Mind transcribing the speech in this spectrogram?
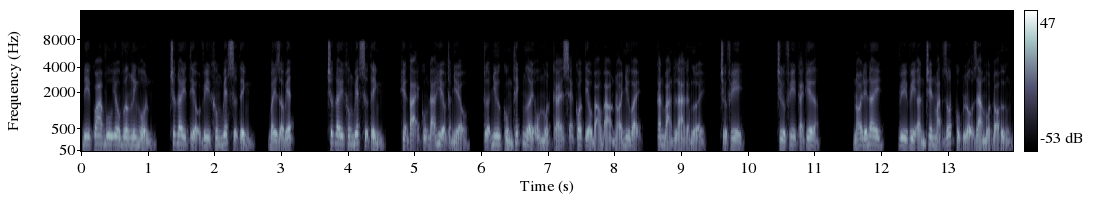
Đi qua vu yêu vương linh hồn, trước đây tiểu vi không biết sự tình, bây giờ biết. Trước đây không biết sự tình, hiện tại cũng đã hiểu thật nhiều, tựa như cùng thích người ôm một cái sẽ có tiểu bảo bảo nói như vậy, căn bản là gặp người, trừ phi trừ phi cái kia. Nói đến đây vì vị ẩn trên mặt rốt cục lộ ra một đỏ ửng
